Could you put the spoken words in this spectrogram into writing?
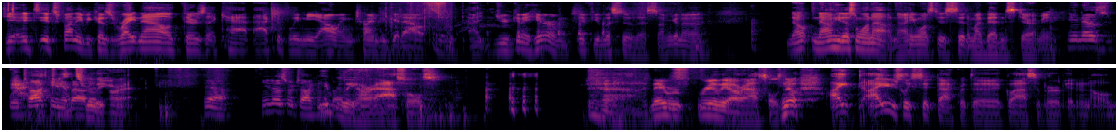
Yeah, it's it's funny because right now there's a cat actively meowing, trying to get out. And, uh, you're gonna hear him if you listen to this. I'm gonna no, now he doesn't want out. Now he wants to just sit in my bed and stare at me. He knows we're talking about really it. are. Yeah, he knows we're talking they about. really are assholes. they really are assholes. No, I I usually sit back with a glass of bourbon and I'll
